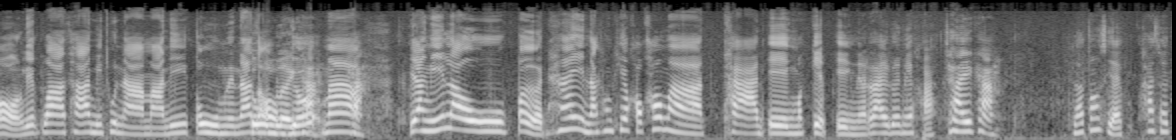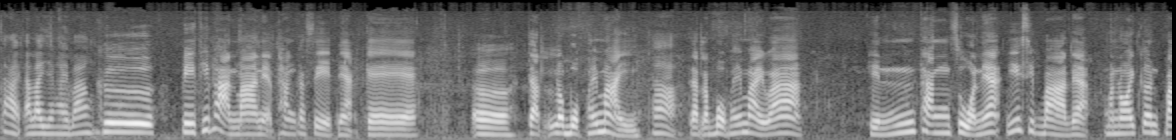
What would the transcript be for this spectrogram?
ออก เรียกว่าถ้ามิถุนามานี่ตูมเลยน่าตูจะมออกเลยเยอะค่ะมาก ค่ะ อย่างนี้เราเปิดให้นักท่องเที่ยวเขาเข้ามาทานเองมาเก็บเองในไร่ด้วยไหมคะใช่ค่ะ แล้วต้องเสียค่าใช้จ่ายอะไรยังไงบ้าง คือปีที่ผ่านมาเนี่ยทางเกษตรเนี่ยแก เอ่อจัดระบบให้ใหม่ ค่ะ จัดระบบให้ใหม่ว่า เห็นทางสวนเนี่ย20บาทเนี่ยมันน้อยเกินไป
